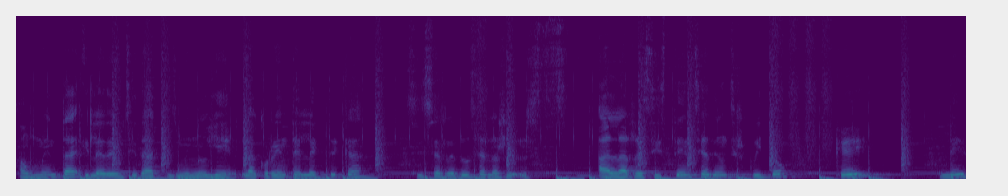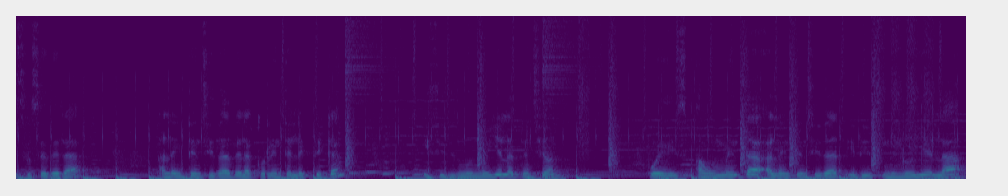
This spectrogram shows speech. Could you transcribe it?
aumenta y la densidad disminuye. La corriente eléctrica, si se reduce a la, a la resistencia de un circuito, ¿qué le sucederá a la intensidad de la corriente eléctrica? Y si disminuye la tensión, pues aumenta a la intensidad y disminuye la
